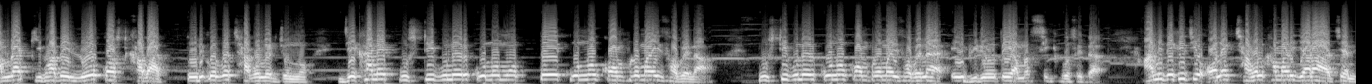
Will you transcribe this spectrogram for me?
আমরা কীভাবে লো কস্ট খাবার তৈরি করব ছাগলের জন্য, যেখানে পুষ্টিগুণের কোনো মতে কোনো কম্প্রোমাইজ হবে না। পুষ্টিগুণের কোনো কম্প্রোমাইজ হবে না এই ভিডিওতেই আমরা শিখব সেটা। আমি দেখেছি অনেক ছাগল খামারি যারা আছেন,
